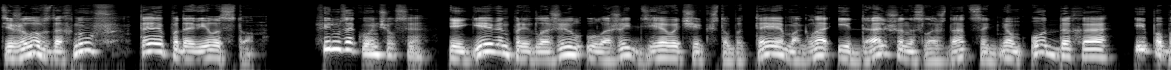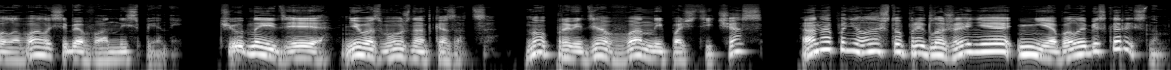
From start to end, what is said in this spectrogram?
Тяжело вздохнув, Тея подавила стон. Фильм закончился, и Гевин предложил уложить девочек, чтобы Тея могла и дальше наслаждаться днем отдыха и побаловала себя ванной с пеной. Чудная идея, невозможно отказаться. Но, проведя в ванной почти час, она поняла, что предложение не было бескорыстным.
